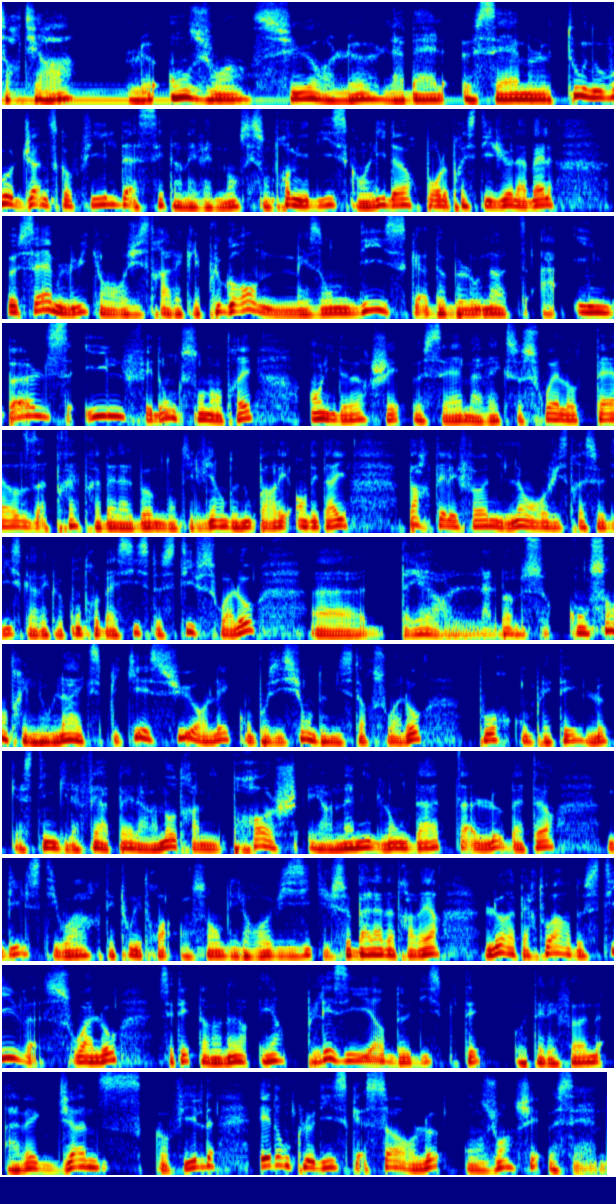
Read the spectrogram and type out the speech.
Sortira 11 juin sur le label ECM, le tout nouveau John Scofield. C'est un événement, c'est son premier disque en leader pour le prestigieux label ECM, lui qui a enregistré avec les plus grandes maisons de disques de Blue Note à Impulse. Il fait donc son entrée en leader chez ECM avec ce Swallow Tales, très très bel album dont il vient de nous parler en détail par téléphone. Il a enregistré ce disque avec le contrebassiste Steve Swallow. Euh, d'ailleurs, l'album se concentre, il nous l'a expliqué, sur les compositions de Mr. Swallow pour compléter le casting. Il a fait appel à un autre ami proche et un ami de longue date, le batteur Bill Stewart. Et tous les trois ensemble, ils revisitent, ils se baladent à travers le répertoire de Steve Swallow. C'était un honneur et un plaisir de discuter au téléphone avec John Scofield. Et donc le disque sort le 11 juin chez ECM.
